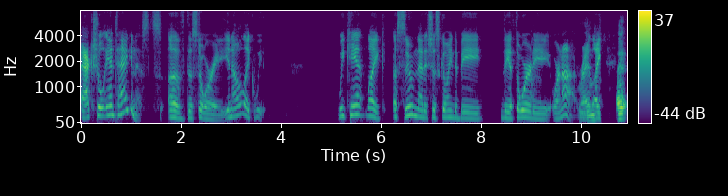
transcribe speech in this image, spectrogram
actual antagonists of the story. You know, like we we can't like assume that it's just going to be the authority or not, right? Mhm. Like And,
